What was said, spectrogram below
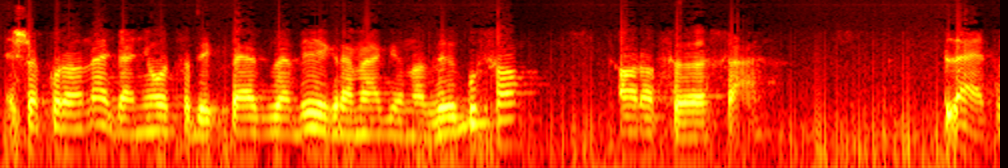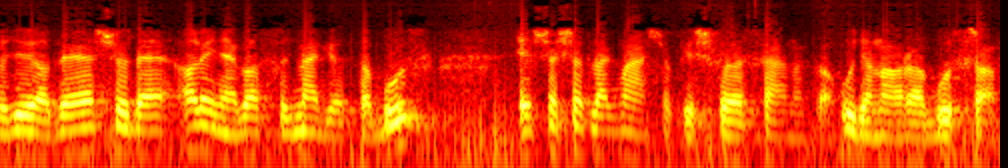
és akkor a 48. percben végre megjön az ő busza, arra felszáll. Lehet, hogy ő az első, de a lényeg az, hogy megjött a busz, és esetleg mások is felszállnak ugyanarra a buszra.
